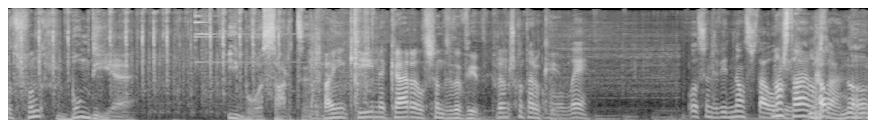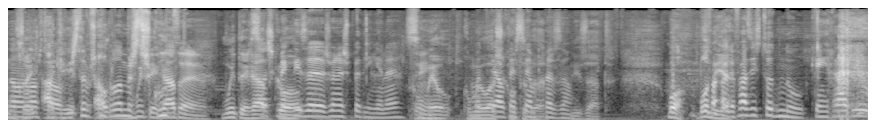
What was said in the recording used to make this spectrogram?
dos fundos. Bom dia e boa sorte. Bem aqui na cara, Alexandre David, para nos contar o quê? Olé. O Alexandre David não se está a ouvir. Não está, não, está. não, Não, sei. não está aqui. Estamos com algo problemas de escuta. Errado, muito errado Sabes como é que diz a Joana Espadinha, né? com Sim. o meu, com o material tem auscultador. sempre razão. Exato. Bom, bom dia. Olha, faz isso todo nu, que em rádio,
